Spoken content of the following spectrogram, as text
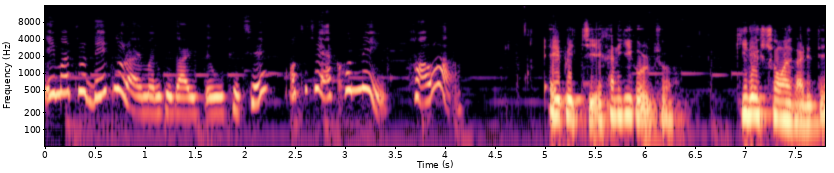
এইমাত্র দেখল রাইমানকে গাড়িতে উঠেছে অথচ এখন নেই। হাওয়া? এই পিচ্ছি এখানে কি করছ? কি দেখছ আমার গাড়িতে?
